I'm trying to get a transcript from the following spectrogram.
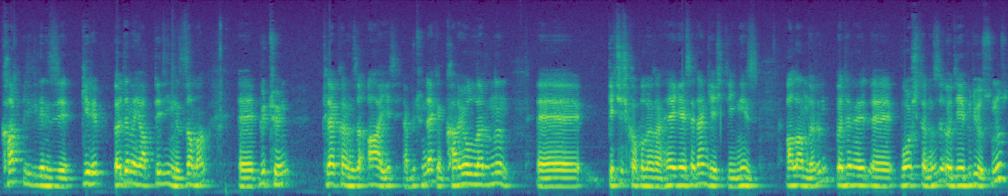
kart bilgilerinizi girip ödeme yap dediğiniz zaman e, bütün plakanıza ait, ya bütün derken karayollarının e, geçiş kapılarından HGS'den geçtiğiniz alanların ödeme e, borçlarınızı ödeyebiliyorsunuz.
